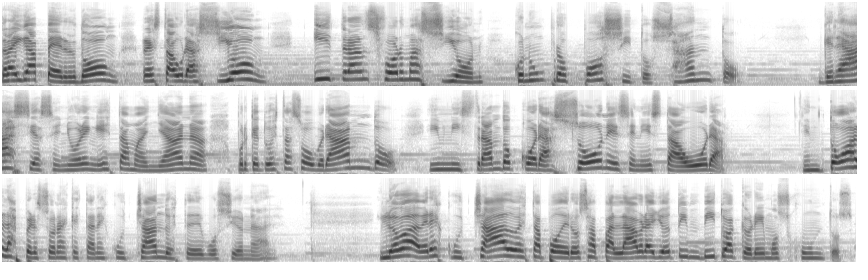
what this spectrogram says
traiga perdón, restauración y transformación con un propósito santo. Gracias Señor en esta mañana porque tú estás obrando y ministrando corazones en esta hora, en todas las personas que están escuchando este devocional. Y luego de haber escuchado esta poderosa palabra, yo te invito a que oremos juntos.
